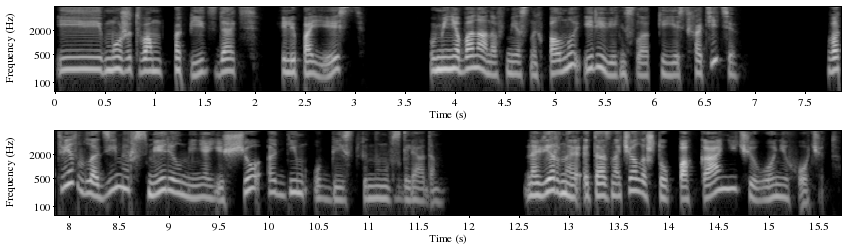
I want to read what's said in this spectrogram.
И, может, вам попить дать или поесть? У меня бананов местных полно и ревень сладкий есть. Хотите?» В ответ Владимир смерил меня еще одним убийственным взглядом. Наверное, это означало, что пока ничего не хочет.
